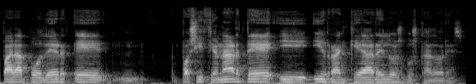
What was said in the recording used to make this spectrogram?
para poder eh, posicionarte y, y rankear en los buscadores.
